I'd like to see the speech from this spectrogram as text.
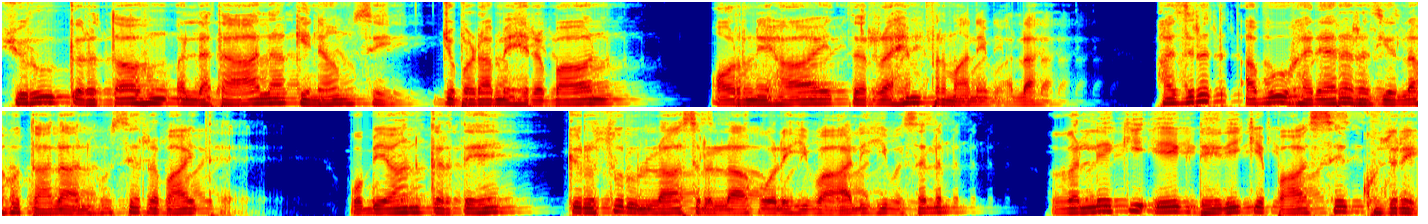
शुरू करता हूँ अल्लाह ताला के नाम से, जो बड़ा मेहरबान और नहायत रहम फरमाने वाला है। हज़रत अबू हरेरा रज़ी अल्लाह तु से रवायत है। वो बयान करते हैं कि रसूलुल्लाह वसल्लम गले की एक ढेरी के पास से गुजरे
